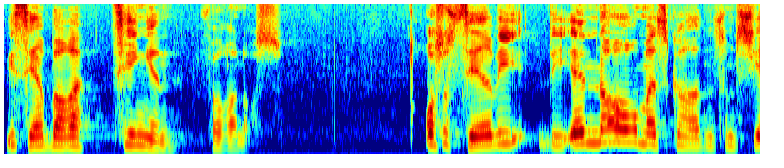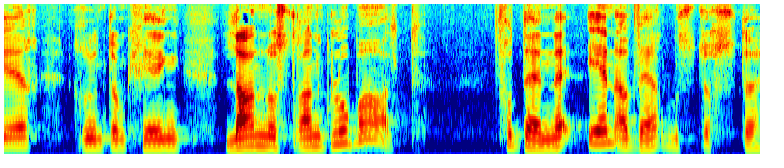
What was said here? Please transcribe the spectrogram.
Vi ser bare tingen foran oss. Og så ser vi de enorme skadene som skjer rundt omkring land og strand globalt. For denne er en av verdens største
